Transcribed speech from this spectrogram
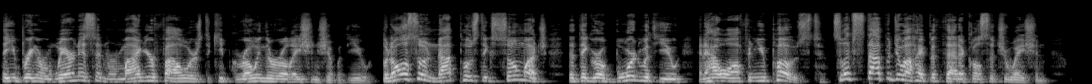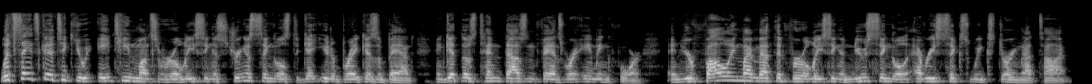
that you bring awareness and remind your followers to keep growing their relationship with you, but also not posting so much that they grow bored with you and how often you post. So let's stop and do a hypothetical situation. Let's say it's going to take you 18 months of releasing a string of singles to get you to break as a band and get those 10,000 fans we're aiming for, and you're following my method for releasing a new single every six weeks during that time.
